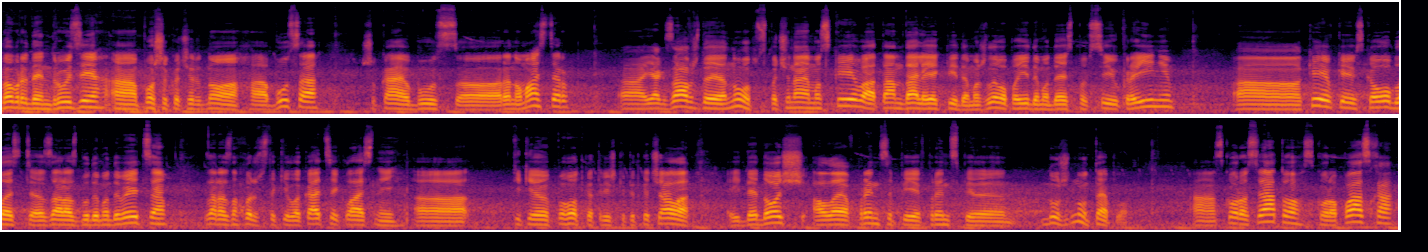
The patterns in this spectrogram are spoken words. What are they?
Добрий день, друзі. Пошук очередного буса. Шукаю бус Renault Master. Як завжди, ну, починаємо з Києва, а там далі як піде. Можливо, поїдемо десь по всій Україні. Київ, Київська область. Зараз будемо дивитися. Зараз знаходжусь в такій локації класній. Тільки погодка трішки підкачала, йде дощ, але в принципі, в принципі дуже ну, тепло. Скоро свято, скоро Пасха.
